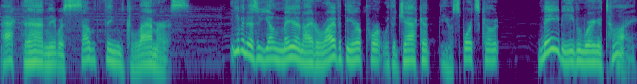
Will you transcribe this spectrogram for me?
Back then, it was something glamorous. Even as a young man, I'd arrive at the airport with a jacket, you know, sports coat, maybe even wearing a tie.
